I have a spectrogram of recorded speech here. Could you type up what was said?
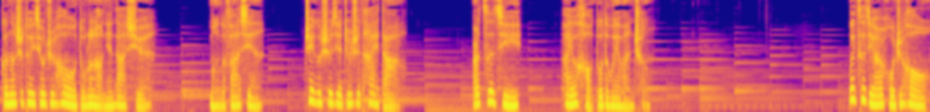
可能是退休之后读了老年大学，猛地发现这个世界真是太大了，而自己还有好多的未完成。为自己而活之后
